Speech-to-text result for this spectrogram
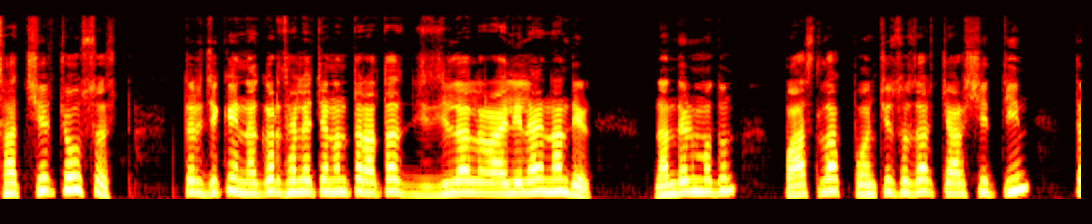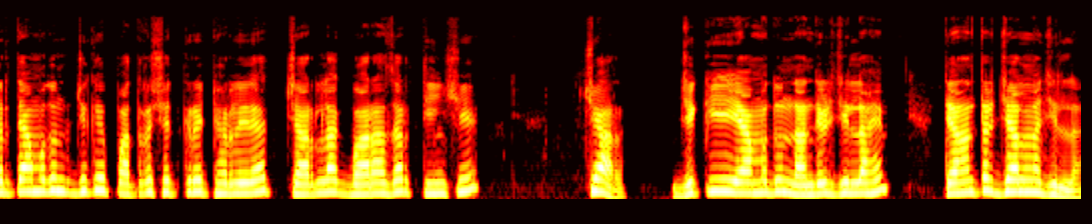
सातशे चौसष्ट. तर जे काही नगर झाल्याच्यानंतर आता जिल्ह्याला राहिलेला आहे नांदेड. नांदेडमधून पाच लाख पंचवीस हजार चारशे तीन. तर त्यामधून जे काही पात्र शेतकरी ठरलेले आहेत चार लाख बारा हजार तीनशे चार. जे की यामधून नांदेड जिल्हा आहे. त्यानंतर जालना जिल्हा.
